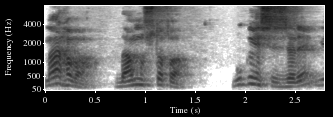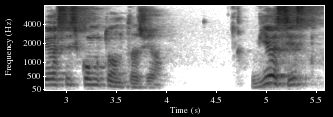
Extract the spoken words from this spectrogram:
Merhaba, ben Mustafa. Bugün sizlere ViaSys.com'u tanıtacağım. ViaSys,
